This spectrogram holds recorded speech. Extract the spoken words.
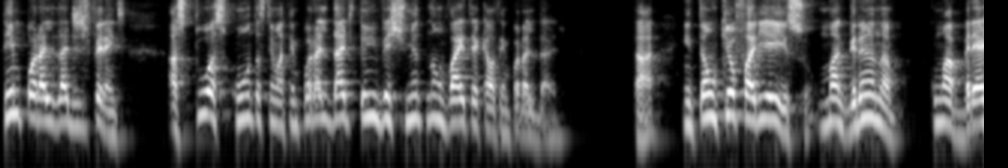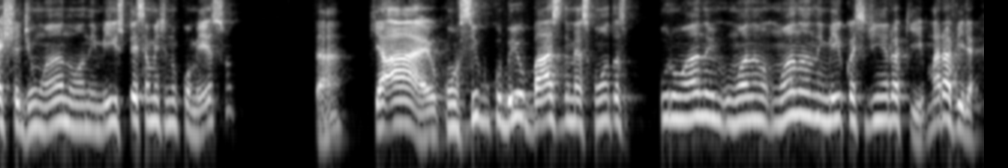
temporalidades diferentes. As tuas contas têm uma temporalidade, teu investimento não vai ter aquela temporalidade. Tá? Então, o que eu faria é isso? Uma grana com uma brecha de um ano, um ano e meio, especialmente no começo, tá? que ah, eu consigo cobrir o básico das minhas contas por um ano, um ano, um ano, e meio com esse dinheiro aqui. Maravilha.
